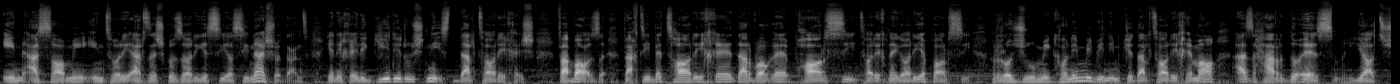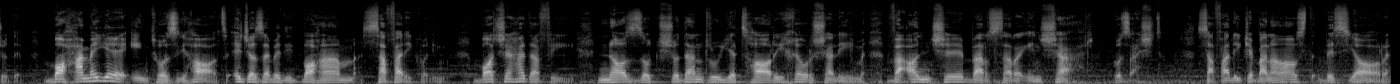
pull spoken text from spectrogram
این اسامی اینطوری ارزشگذاری سیاسی نشدند. یعنی خیلی گیری روش نیست در تاریخش. و باز وقتی به تاریخ در واقع پارسی تاریخ نگاری پارسی رجوع می‌کنیم می‌بینیم که در تاریخ ما از هر دو اسم یاد شده. با همه این توضیحات اجازه بدید با هم سفری کنیم. با چه هدفی؟ نازک شدن روی تاریخ اورشلیم و آنچه بر سر این شهر گذشت. سفری که بناست بسیار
